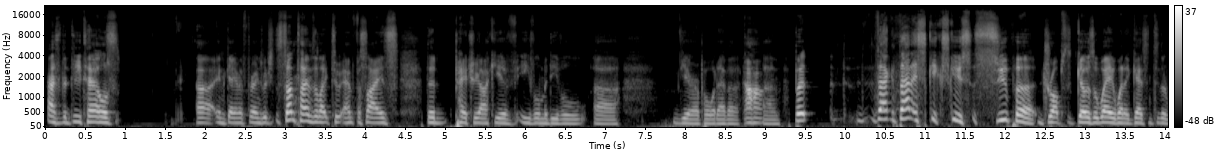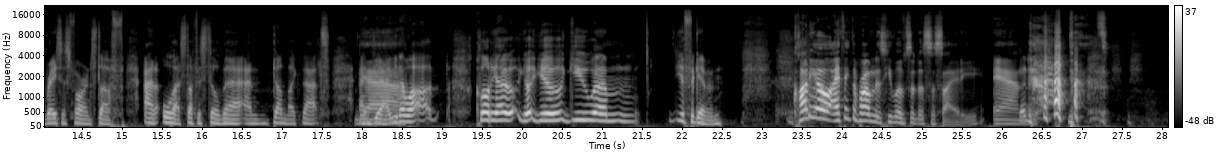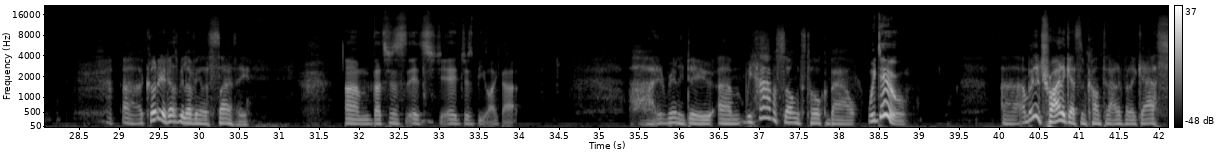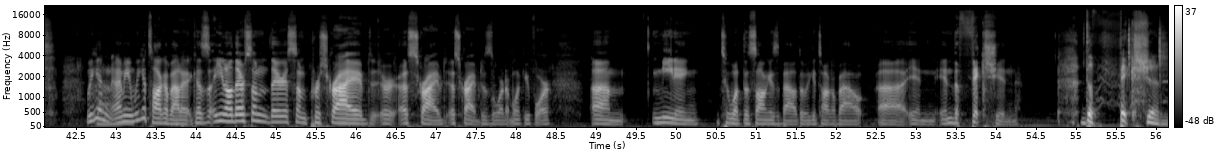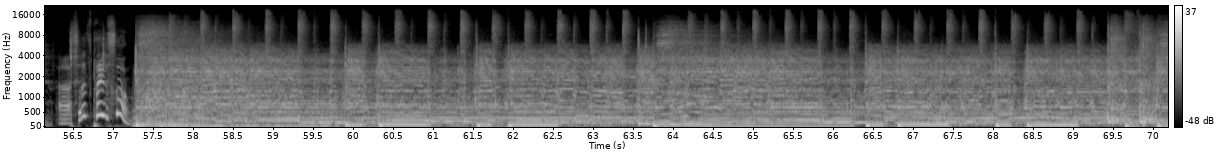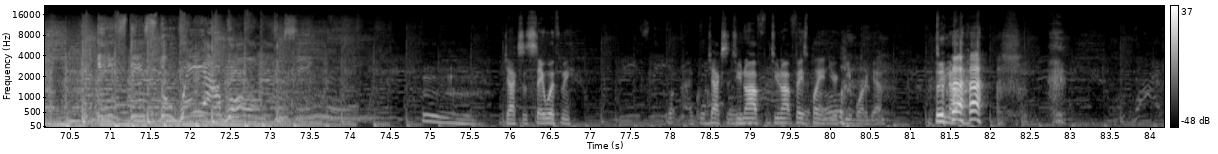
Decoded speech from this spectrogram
as the details uh, in Game of Thrones, which sometimes I like to emphasize the patriarchy of evil medieval uh, Europe or whatever. Uh-huh. Um, but that that excuse super drops goes away when it gets into the racist foreign stuff, and all that stuff is still there and done like that. And yeah, Yeah. you know what, uh, Claudio, you you you um you're forgiven. Claudio, I think the problem is he lives in a society, and Uh, Claudio does be living in a society. um, that's just it's it just be like that. I really do. Um, we have a song to talk about. We do. Uh, I'm going to try to get some content out of it, I guess. We can. I mean, we could talk about it because you know there's some there is some prescribed or ascribed ascribed is the word I'm looking for, um, meaning to what the song is about that we could talk about uh, in in the fiction The Fiction. Uh, so let's play the song. Jackson, stay with me. Jackson, do not do not face plant into your keyboard again. Do not.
